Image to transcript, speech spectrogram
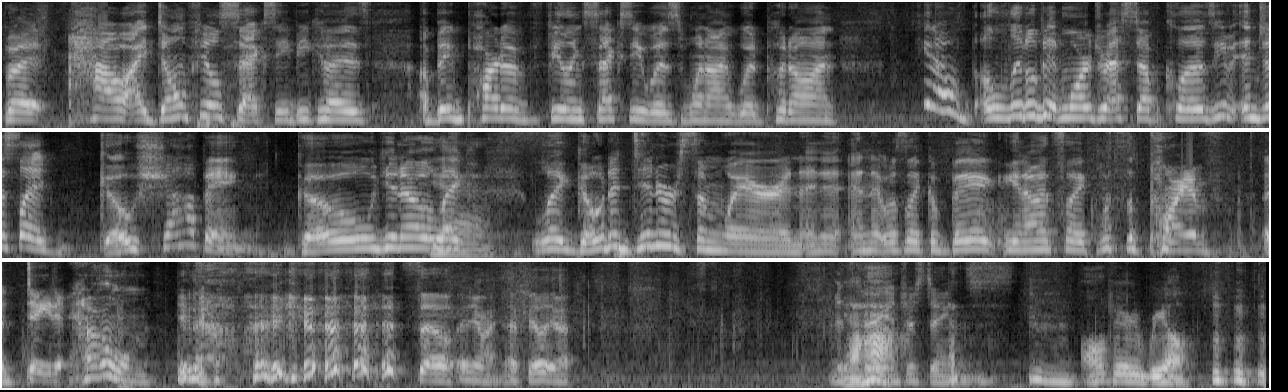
But how I don't feel sexy because a big part of feeling sexy was when I would put on, you know, a little bit more dressed up clothes even, and just like go shopping. Go, you know, Yes. like like go to dinner somewhere and, and it, and it was like a big, you know, it's like what's the point of a date at home, you know? Like so anyway, I feel you. It's very interesting. All very real.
